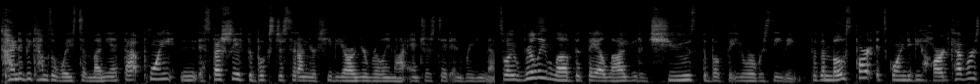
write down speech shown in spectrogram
kind of becomes a waste of money at that point, and especially if the books just sit on your TBR and you're really not interested in reading them. So I really love that they allow you to choose the book that you are receiving. For the most part, it's going to be hardcovers,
